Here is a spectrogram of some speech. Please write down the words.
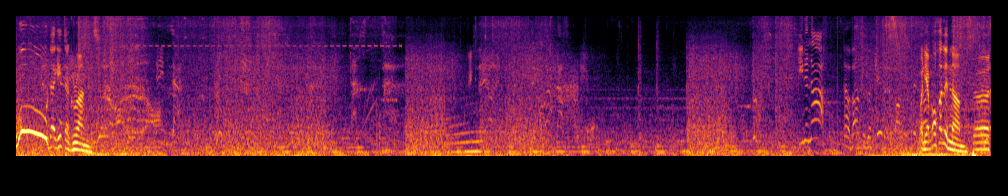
Uh, da geht der Grunt. Boah, die haben auch alle Namen. Bird.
